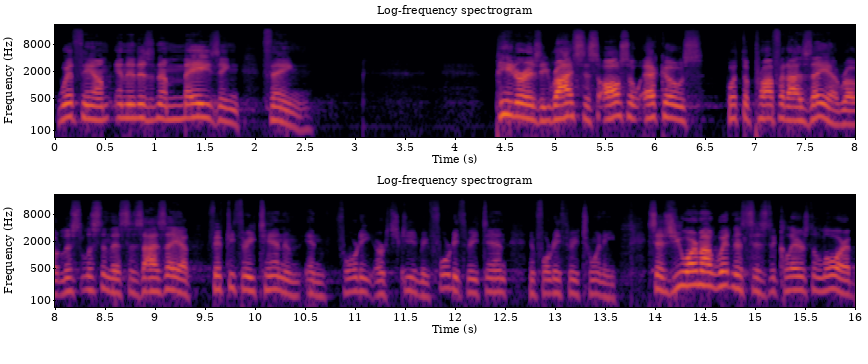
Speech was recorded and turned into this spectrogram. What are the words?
with him, and it is an amazing thing. Peter, as he writes this, also echoes what the prophet Isaiah wrote. Listen, listen to this. This is Isaiah 53.10 and, and 40, or excuse me, 43.10 and 43.20. He says, You are my witnesses, declares the Lord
